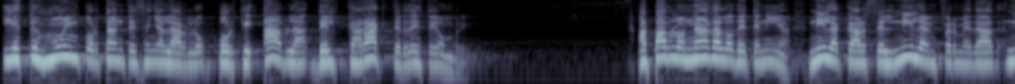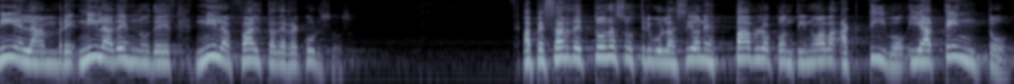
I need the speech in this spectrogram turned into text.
Y esto es muy importante señalarlo porque habla del carácter de este hombre. A Pablo nada lo detenía, ni la cárcel, ni la enfermedad, ni el hambre, ni la desnudez, ni la falta de recursos. A pesar de todas sus tribulaciones, Pablo continuaba activo y atento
